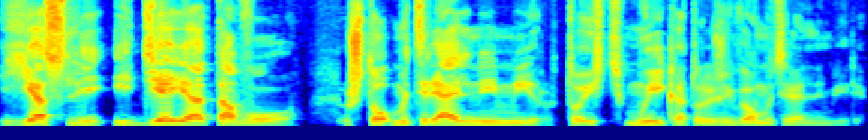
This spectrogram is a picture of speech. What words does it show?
Если идея того, что материальный мир, то есть мы, которые живем в материальном мире,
